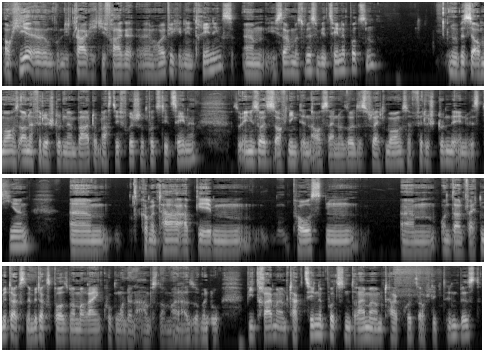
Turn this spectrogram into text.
Auch hier, äh, und ich klage ich die Frage äh, häufig in den Trainings, ähm, ich sage es wissen wie Zähne putzen. Du bist ja auch morgens auch eine Viertelstunde im Bad, du machst dich frisch und putzt die Zähne. So ähnlich soll es auf LinkedIn auch sein. Du solltest vielleicht morgens eine Viertelstunde investieren, ähm, Kommentare abgeben, posten, ähm, und dann vielleicht mittags, eine Mittagspause nochmal reingucken und dann abends nochmal. Mhm. Also wenn du wie dreimal am Tag Zähne putzen, dreimal am Tag kurz auf LinkedIn bist,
